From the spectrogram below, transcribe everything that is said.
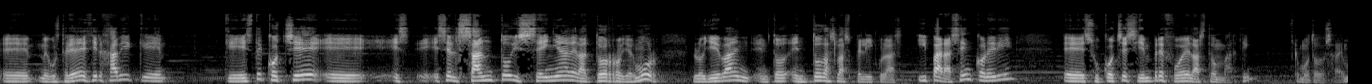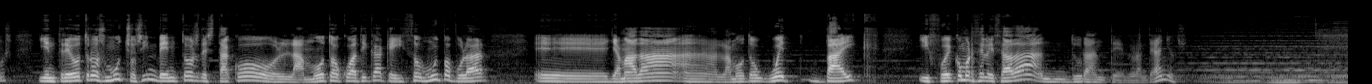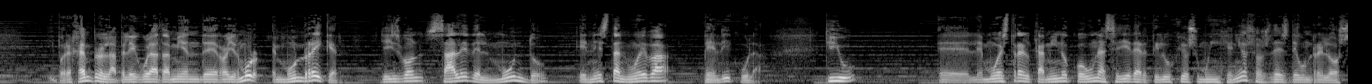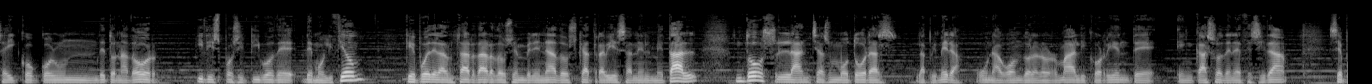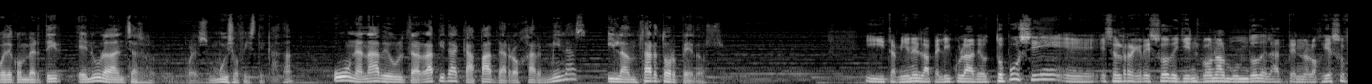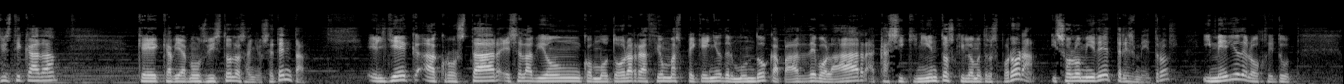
Eh, me gustaría decir, Javi, que, que este coche es, es el santo y seña del actor Roger Moore. Lo lleva en, en to- en todas las películas. Y para Sean Connery, su coche siempre fue el Aston Martin, como todos sabemos. Y entre otros muchos inventos, destaco la moto acuática que hizo muy popular, eh, llamada ah, la moto Wet Bike, y fue comercializada durante, durante años. Y por ejemplo, en la película también de Roger Moore, en Moonraker, James Bond sale del mundo en esta nueva película. Q eh, le muestra el camino con una serie de artilugios muy ingeniosos, desde un reloj Seiko con un detonador y dispositivo de demolición, que puede lanzar dardos envenenados que atraviesan el metal, dos lanchas motoras, la primera, una góndola normal y corriente en caso de necesidad, se puede convertir en una lancha pues muy sofisticada, una nave ultra rápida capaz de arrojar minas y lanzar torpedos. Y también en la película de Octopussy eh, es el regreso de James Bond al mundo de la tecnología sofisticada que, habíamos visto en los años 70. El Jet Acrostar es el avión con motor a reacción más pequeño del mundo capaz de volar a casi 500 kilómetros por hora y solo mide 3 metros y medio de longitud.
